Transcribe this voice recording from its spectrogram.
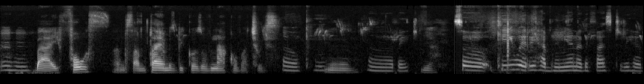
mm -hmm. by force and sometimes because of lack of a choice Okay. mm. Alright. yeah So kiiwe rehab niniano the first rehab?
